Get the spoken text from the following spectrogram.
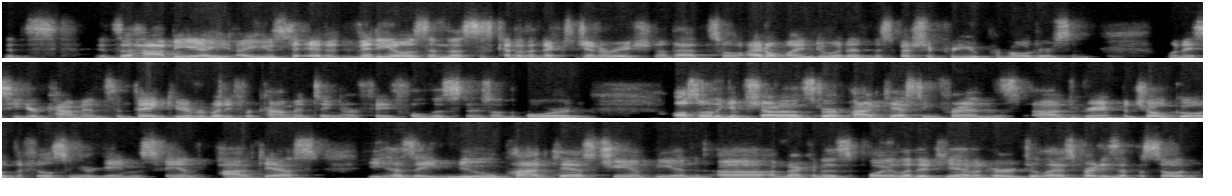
it's, it's a hobby. I, I used to edit videos, and this is kind of the next generation of that. So I don't mind doing it, and especially for you promoters. And when I see your comments, and thank you everybody for commenting, our faithful listeners on the board. Also, want to give shout outs to our podcasting friends, uh, to Grant Pacheco of the Filsinger Games Fan Podcast. He has a new podcast champion. Uh, I'm not going to spoil it if you haven't heard to last Friday's episode,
